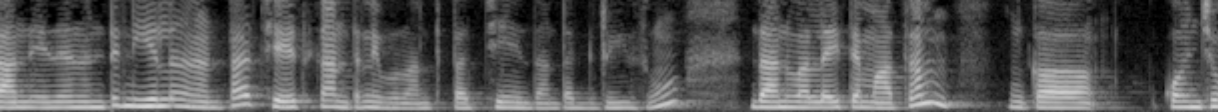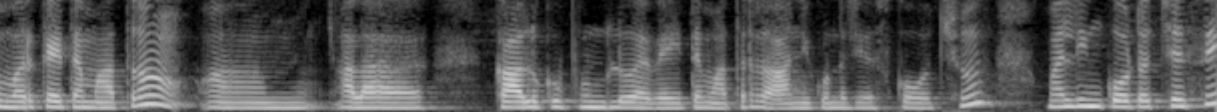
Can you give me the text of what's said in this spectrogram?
దాన్ని ఏదంటే నీళ్ళనంట చేతికి అంటనివ్వదంట టచ్ చేయదంట గ్రీజు. దానివల్ల అయితే మాత్రం ఇంకా కొంచెం వరకు అయితే మాత్రం అలా కాలుకు పుండ్లు అవి అయితే మాత్రం రానికుండా చేసుకోవచ్చు. మళ్ళీ ఇంకోటి వచ్చేసి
